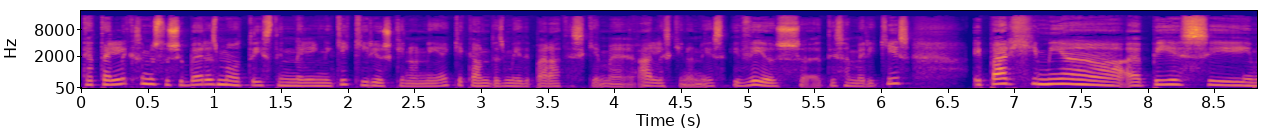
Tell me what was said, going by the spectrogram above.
καταλήξαμε στο συμπέρασμα ότι στην ελληνική κυρίως κοινωνία, και κάνοντας μια αντιπαράθεση και με άλλες κοινωνίες, ιδίως ε, της Αμερικής, Υπάρχει μία ε, πίεση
